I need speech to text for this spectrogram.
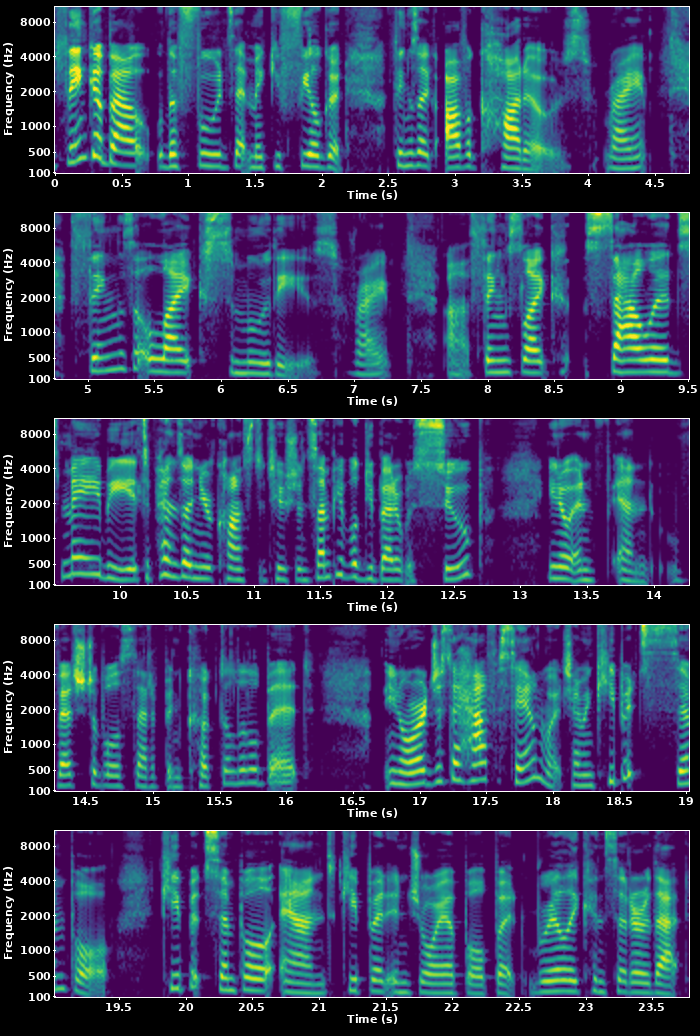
think about the foods that make you feel good. Things like avocados, right? Things like smoothies, right? Uh, things like salads, maybe. It depends on your constitution. Some people do better with soup, you know, and, and vegetables that have been cooked a little bit, you know, or just a half a sandwich. I mean, keep it simple. Keep it simple and keep it enjoyable but really consider that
